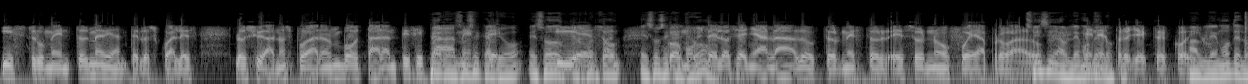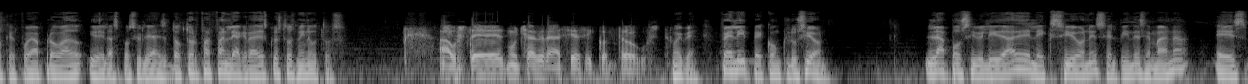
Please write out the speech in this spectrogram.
instrumentos mediante los cuales los ciudadanos puedan votar anticipadamente. se cayó, eso, y eso, Farfán, eso se como cayó. usted lo señala, doctor Néstor, eso no fue aprobado Sí, sí, hablemos en de el lo que- proyecto de código. Hablemos de lo que fue aprobado y de las posibilidades. Doctor Farfán, le agradezco estos minutos. A ustedes muchas gracias y con todo gusto. Muy bien. Felipe, conclusión. La posibilidad de elecciones el fin de semana es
